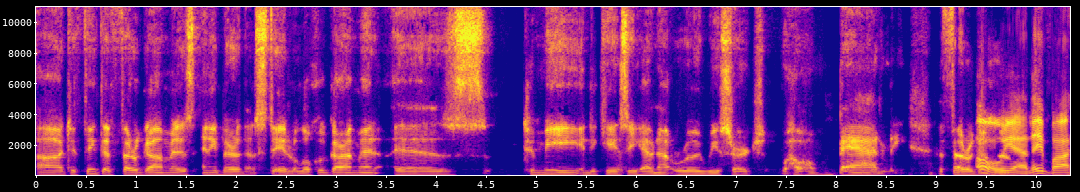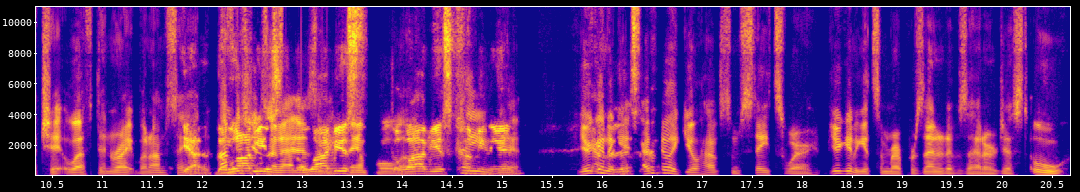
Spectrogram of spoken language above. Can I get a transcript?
Uh, to think that federal government is any better than state or local government is, to me, indicates that you have not really researched how badly the federal oh, government. Oh yeah, they botch it left and right. But I'm saying, yeah. The I'm lobbyists, the lobbyists, the lobbyists coming in. You're Yeah, gonna get. I feel like you'll have some states where you're gonna get some representatives that are just, oh,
